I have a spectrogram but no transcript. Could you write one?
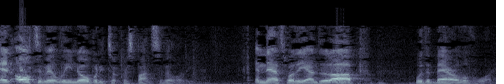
And ultimately, nobody took responsibility. And that's why they ended up with a barrel of water.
